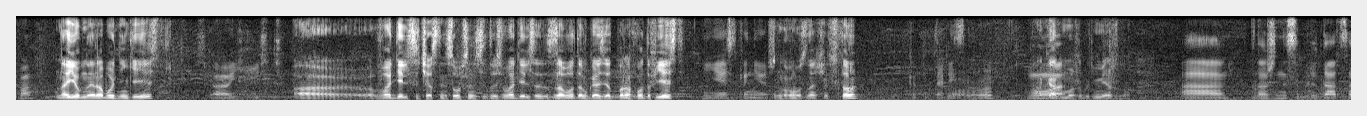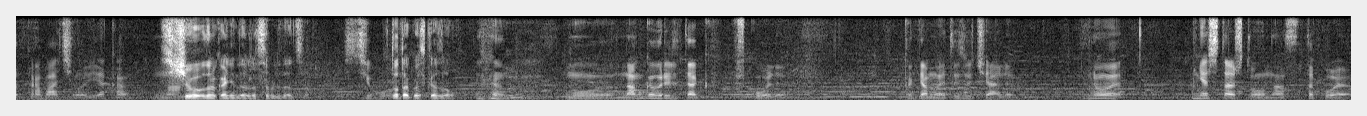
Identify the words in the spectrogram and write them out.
Чего? Наемные работники есть? А, есть. А владельцы частной собственности, то есть владельцы заводов, газет, пароходов есть? Есть, конечно. Ну, значит, что? Капитализм. А, Ну, а как может быть между? а, должны соблюдаться права человека. С на- чего вдруг они должны соблюдаться? С чего? Кто такой сказал? Ну, нам говорили так в школе, когда мы это изучали. Ну, я считаю, что у нас такое,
